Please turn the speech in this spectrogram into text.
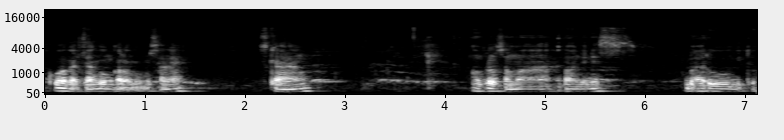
aku agak canggung kalau misalnya sekarang ngobrol sama lawan jenis baru gitu.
